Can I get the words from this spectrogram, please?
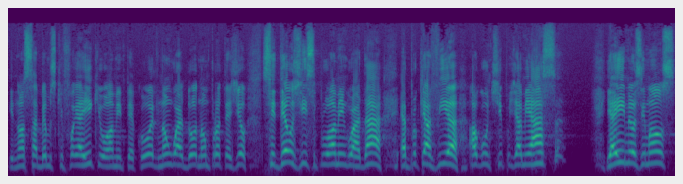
E nós sabemos que foi aí que o homem pecou, ele não guardou, não protegeu. Se Deus disse para o homem guardar, é porque havia algum tipo de ameaça. E aí, meus irmãos,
